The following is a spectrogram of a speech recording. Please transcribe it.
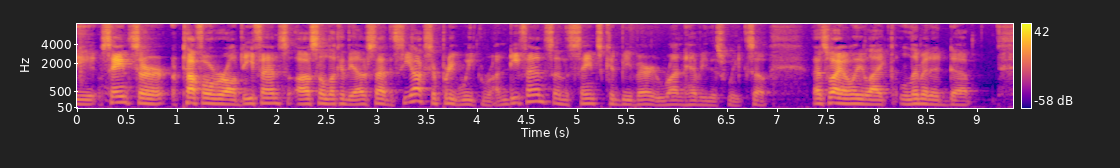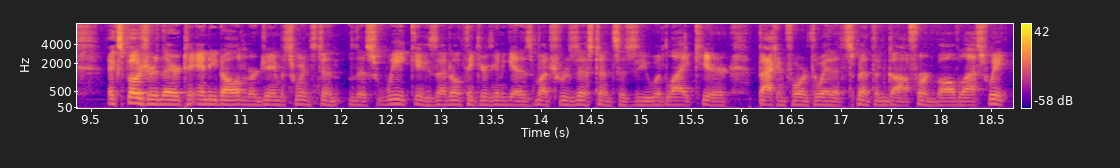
the Saints are a tough overall defense. Also, look at the other side. The Seahawks are pretty weak run defense, and the Saints could be very run heavy this week. So that's why I only like limited uh, exposure there to Andy Dalton or Jameis Winston this week because I don't think you're going to get as much resistance as you would like here back and forth the way that Smith and Goff were involved last week.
